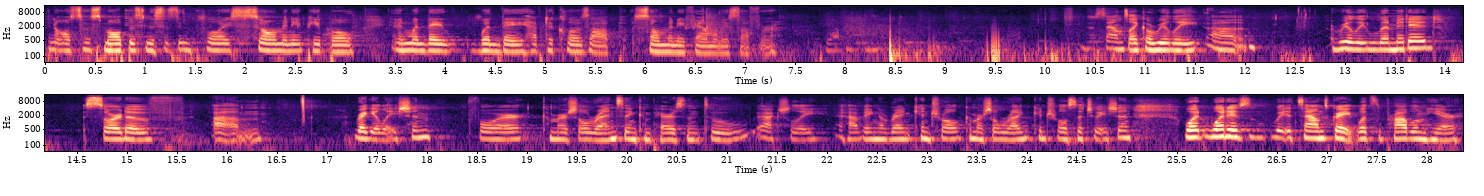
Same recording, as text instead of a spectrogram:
And also, small businesses employ so many people, and when they when they have to close up, so many families suffer. This sounds like a really, uh, really limited sort of um, regulation for commercial rents in comparison to actually having a rent control, commercial rent control situation. What, what is, it sounds great, what's the problem here?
